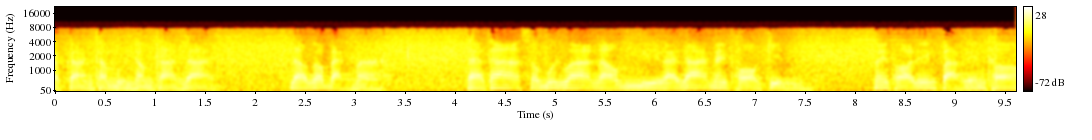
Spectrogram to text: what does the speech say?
กับการทำบุญทำทานได้ เราก็แบ่งมา แต่ถ้าสมมุติว่าเรามีรายได้ไม่พอกิน ไม่พอเลี้ยงปากเลี้ยงท้อง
